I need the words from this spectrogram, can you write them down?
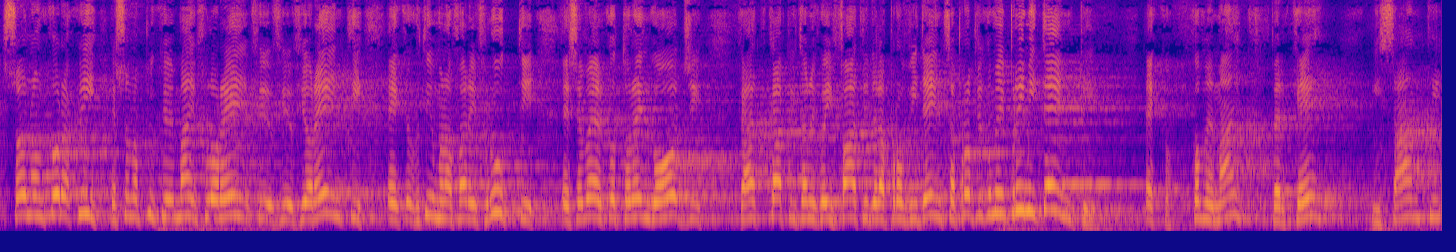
sono ancora qui e sono più che mai fiorenti e continuano a fare i frutti e se vai al Cottolengo oggi capitano quei fatti della provvidenza proprio come i primi tempi. Ecco, come mai? Perché i santi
